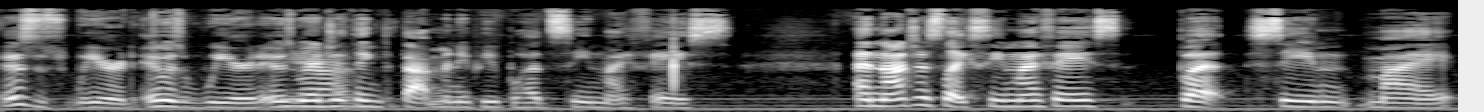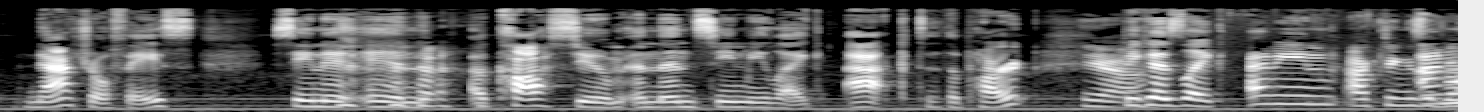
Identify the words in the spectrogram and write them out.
It was just weird. It was weird. It was weird to think that that many people had seen my face, and not just like seen my face, but seen my natural face, seen it in a costume, and then seen me like act the part. Yeah. Because like I mean, Acting is a I'm not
